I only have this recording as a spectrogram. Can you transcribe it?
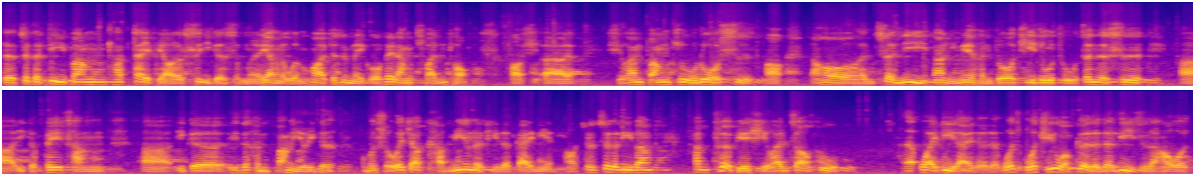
的这个地方，它代表的是一个什么样的文化？就是美国非常传统，好呃喜欢帮助弱势哈，然后很正义。那里面很多基督徒，真的是啊一个非常啊一个一个很棒，有一个我们所谓叫 community 的概念哈，就是这个地方他们特别喜欢照顾。呃，外地来的人，我我举我个人的例子，然后我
